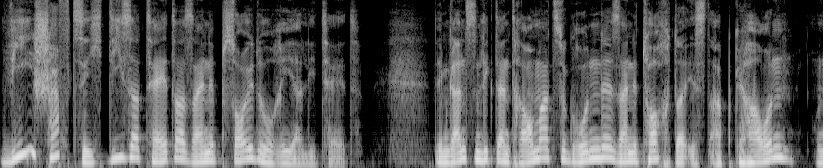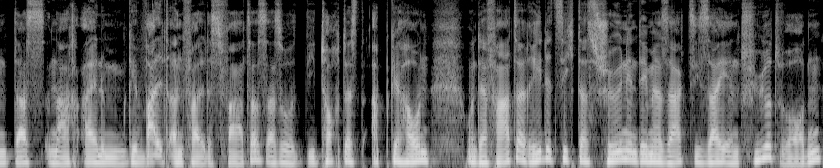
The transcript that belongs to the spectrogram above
wie schafft sich dieser Täter seine Pseudorealität? Dem Ganzen liegt ein Trauma zugrunde. Seine Tochter ist abgehauen. Und das nach einem Gewaltanfall des Vaters. Also die Tochter ist abgehauen und der Vater redet sich das schön, indem er sagt, sie sei entführt worden.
